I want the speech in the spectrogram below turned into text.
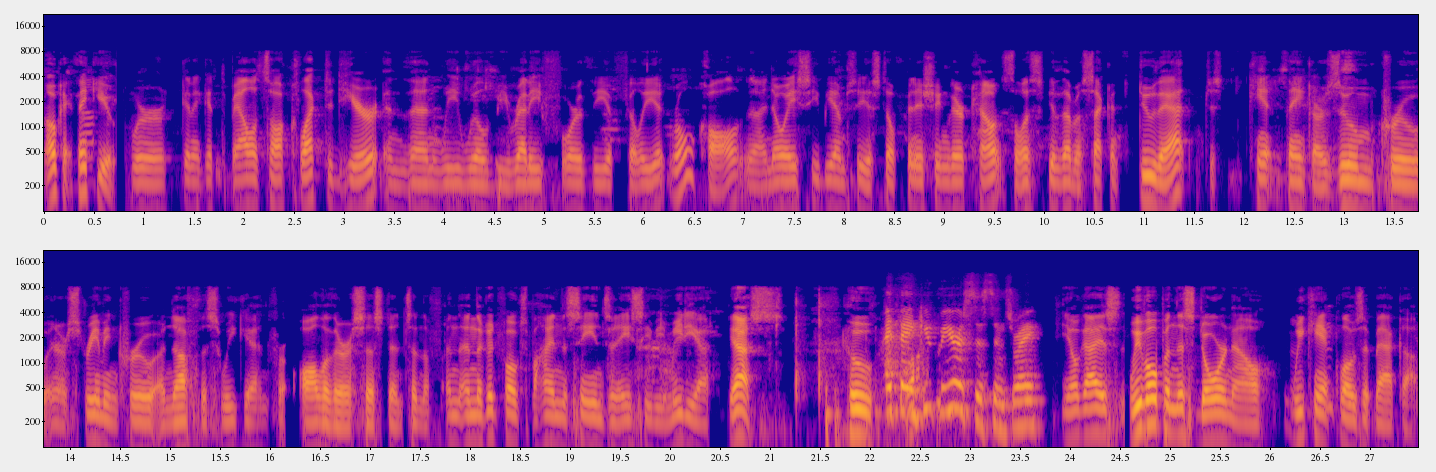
Okay, thank you. We're going to get the ballots all collected here, and then we will be ready for the affiliate roll call. And I know ACBMC is still finishing their count, so let's give them a second to do that. Just can't thank our Zoom crew and our streaming crew enough this weekend for all of their assistance and the and, and the good folks behind the scenes at ACB Media. Yes, who I thank you for your assistance, Ray. you know, guys, we've opened this door now. We can't close it back up.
